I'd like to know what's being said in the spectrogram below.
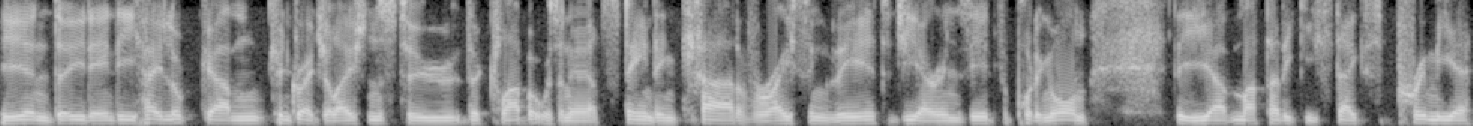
Yeah, indeed, Andy. Hey, look, um, congratulations to the club. It was an outstanding card of racing there to GRNZ for putting on the uh, Matariki Stakes Premier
